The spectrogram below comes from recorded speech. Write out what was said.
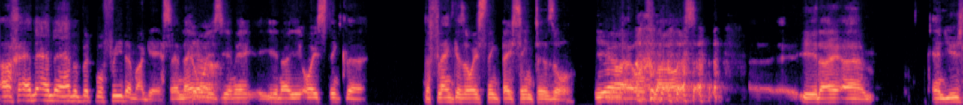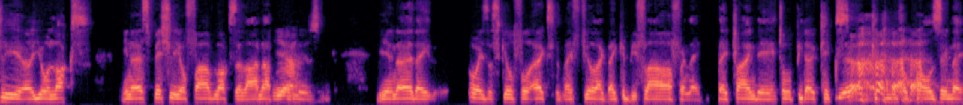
uh, and and they have a bit more freedom, I guess. And they yeah. always, you know, you know, you always think the the flankers always think they centers or yeah, you know, or flowers. uh, you know, um, and usually uh, your locks, you know, especially your five locks, the lineup yeah. you know, they always a skillful Oaks and they feel like they could be flyhalf and they they trying their torpedo kicks, yeah. kicking for poles and they.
